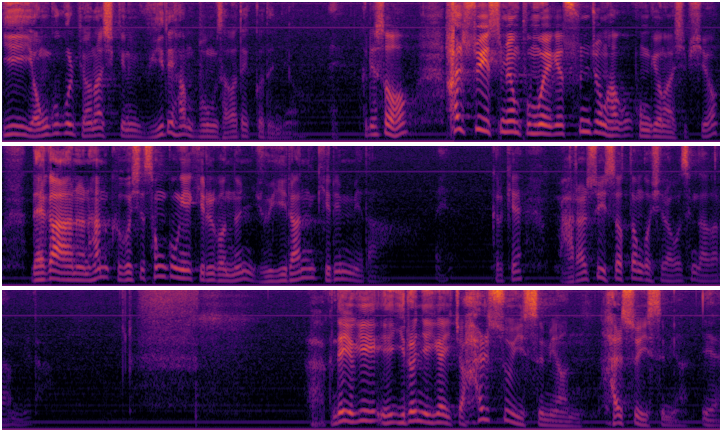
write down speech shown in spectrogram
이 영국을 변화시키는 위대한 부흥사가 됐거든요. 예, 그래서 할 수 있으면 부모에게 순종하고 공경하십시오. 내가 아는 한 그것이 성공의 길을 걷는 유일한 길입니다. 예, 그렇게 말할 수 있었던 것이라고 생각을 합니다. 아, 근데 여기 이런 얘기가 있죠. 할 수 있으면, 할 수 있으면, 예.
